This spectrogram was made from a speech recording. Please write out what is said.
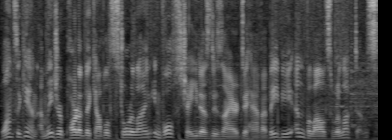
Once again, a major part of the couple's storyline involves Shaeeda's desire to have a baby and Bilal's reluctance.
